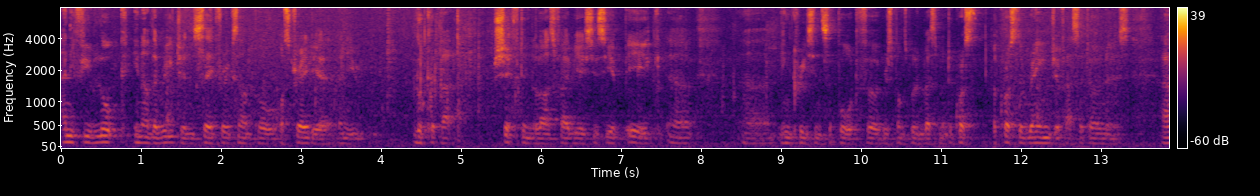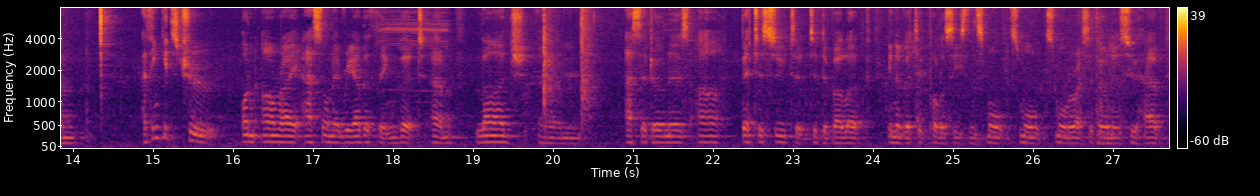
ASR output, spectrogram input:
and if you look in other regions, say for example Australia, and you look at that shift in the last five years, you see a big uh, uh, increase in support for responsible investment across across the range of asset owners. Um, I think it's true on RI as on every other thing that um, large um, asset owners are better suited to develop innovative policies than small, small, smaller asset owners who have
